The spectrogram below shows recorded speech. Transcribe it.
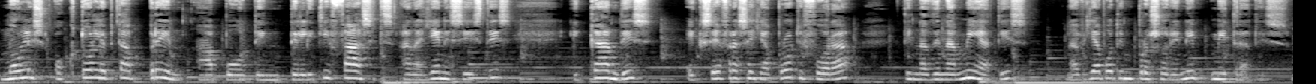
Μόλις 8 λεπτά πριν από την τελική φάση της αναγέννησής της, η Κάντις εξέφρασε για πρώτη φορά την αδυναμία της να βγει από την προσωρινή μήτρα της.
